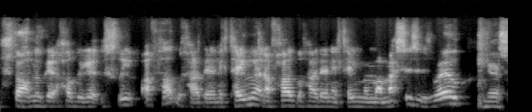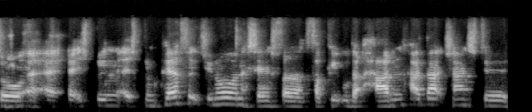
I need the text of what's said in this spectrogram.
Starting to get hard to get to sleep. I've hardly had any time and I've hardly had any time with my missus as well. Yeah, so sure. it, has been it's been perfect, you know, in a sense for, for people that haven't had that chance to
